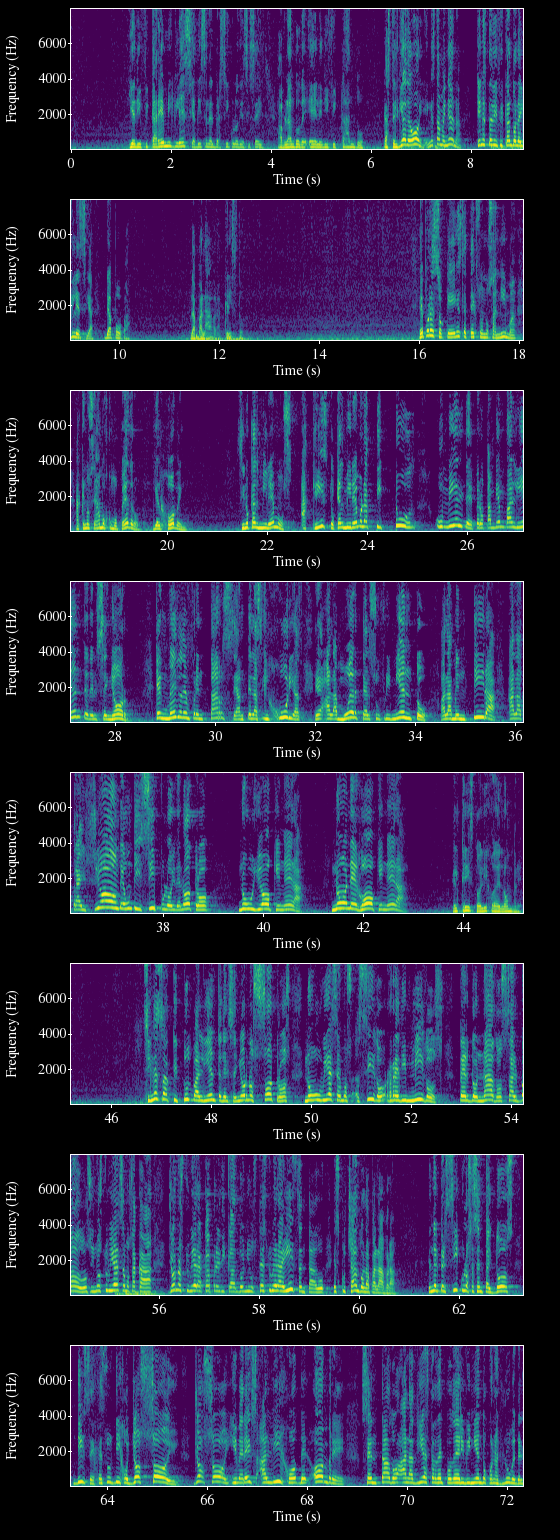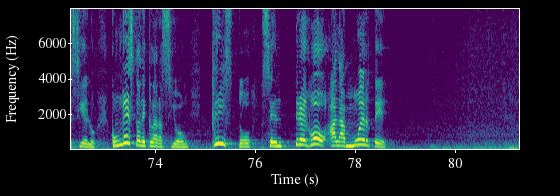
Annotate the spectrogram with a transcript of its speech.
Y edificaré mi iglesia, dice en el versículo 16, hablando de él, edificando. Que hasta el día de hoy, en esta mañana, ¿quién está edificando la iglesia de Apopa? La palabra, Cristo. Es por eso que en este texto nos anima a que no seamos como Pedro y el joven, sino que admiremos a Cristo, que admiremos la actitud humilde, pero también valiente del Señor, que en medio de enfrentarse ante las injurias, eh, a la muerte, al sufrimiento, a la mentira, a la traición de un discípulo y del otro, no huyó quien era, no negó quién era, el Cristo, el Hijo del Hombre. Sin esa actitud valiente del Señor, nosotros no hubiésemos sido redimidos, perdonados, salvados y no estuviésemos acá. Yo no estuviera acá predicando, ni usted estuviera ahí sentado escuchando la palabra. En el versículo 62 dice, Jesús dijo, yo soy, yo soy, y veréis al Hijo del Hombre sentado a la diestra del poder y viniendo con las nubes del cielo. Con esta declaración Cristo se entregó a la muerte.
